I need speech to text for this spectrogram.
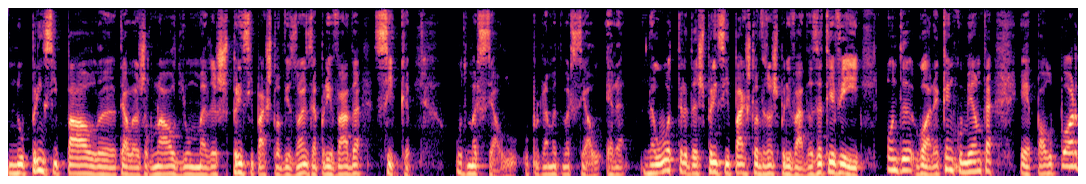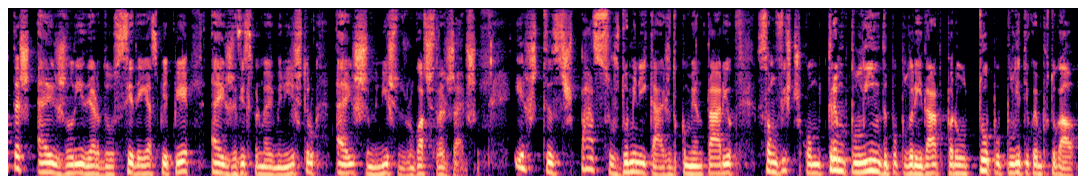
no principal uh, telejornal de uma das principais televisões, a privada SIC o de Marcelo, o programa de Marcelo, era na outra das principais televisões privadas, a TVI, onde agora quem comenta é Paulo Portas, ex-líder do CDSPP, ex-vice-primeiro-ministro, ex-ministro dos Negócios Estrangeiros. Estes espaços dominicais de comentário são vistos como trampolim de popularidade para o topo político em Portugal.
